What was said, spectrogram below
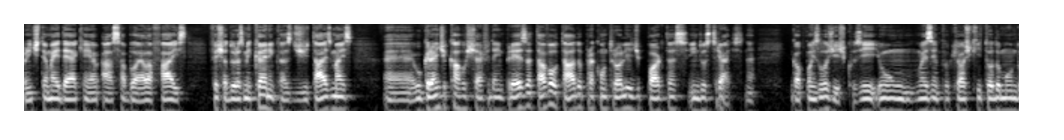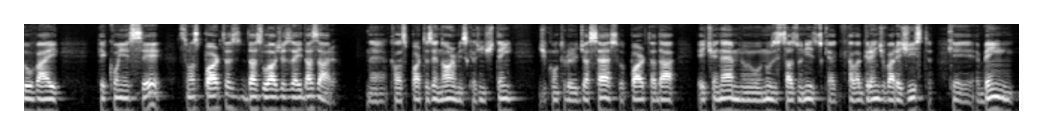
Para a gente ter uma ideia que a Sabla ela faz fechaduras mecânicas, digitais, mas é, o grande carro-chefe da empresa está voltado para controle de portas industriais, né? galpões logísticos. E um, um, exemplo que eu acho que todo mundo vai reconhecer são as portas das lojas aí da Zara, né? aquelas portas enormes que a gente tem de controle de acesso, porta da H&M no, nos Estados Unidos, que é aquela grande varejista, que é bem,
